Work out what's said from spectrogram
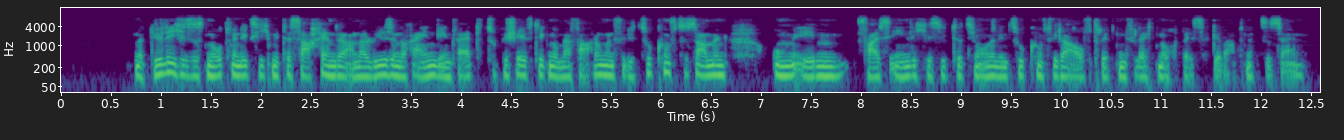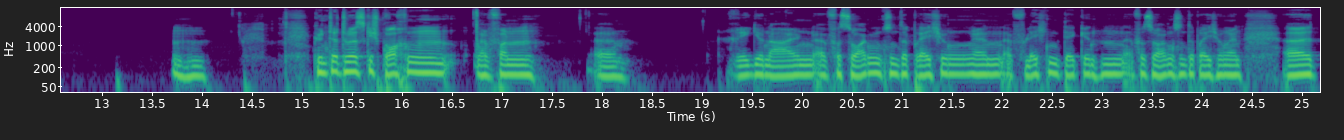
natürlich ist es notwendig, sich mit der Sache und der Analyse noch eingehend weiter zu beschäftigen, um Erfahrungen für die Zukunft zu sammeln, um eben, falls ähnliche Situationen in Zukunft wieder auftreten, vielleicht noch besser gewappnet zu sein. Mhm. Günther, du hast gesprochen äh, von äh, regionalen äh, Versorgungsunterbrechungen, äh, flächendeckenden Versorgungsunterbrechungen.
